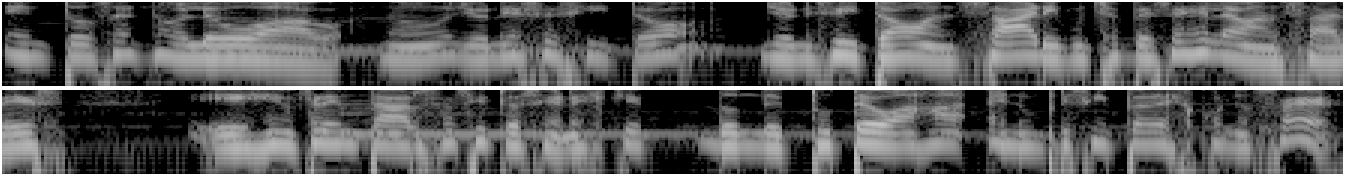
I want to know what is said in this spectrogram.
entonces no lo hago, ¿no? Yo necesito, yo necesito avanzar y muchas veces el avanzar es, es enfrentarse a situaciones que, donde tú te vas a, en un principio a desconocer.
